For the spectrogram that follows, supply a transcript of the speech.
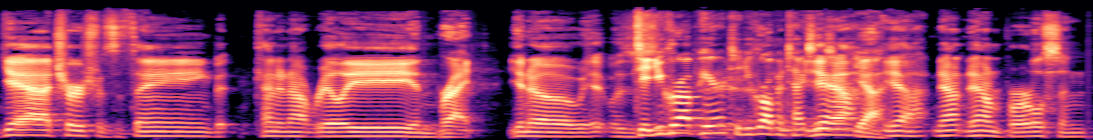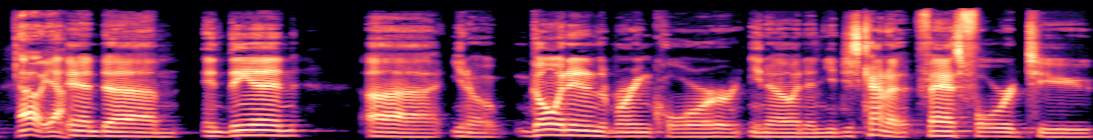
yeah, church was the thing, but kind of not really, and right. You know, it was. Did you grow up here? Did you grow up in Texas? Yeah, yeah, yeah. Down down in Burleson. Oh yeah. And um, and then uh, you know, going into the Marine Corps, you know, and then you just kind of fast forward to,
